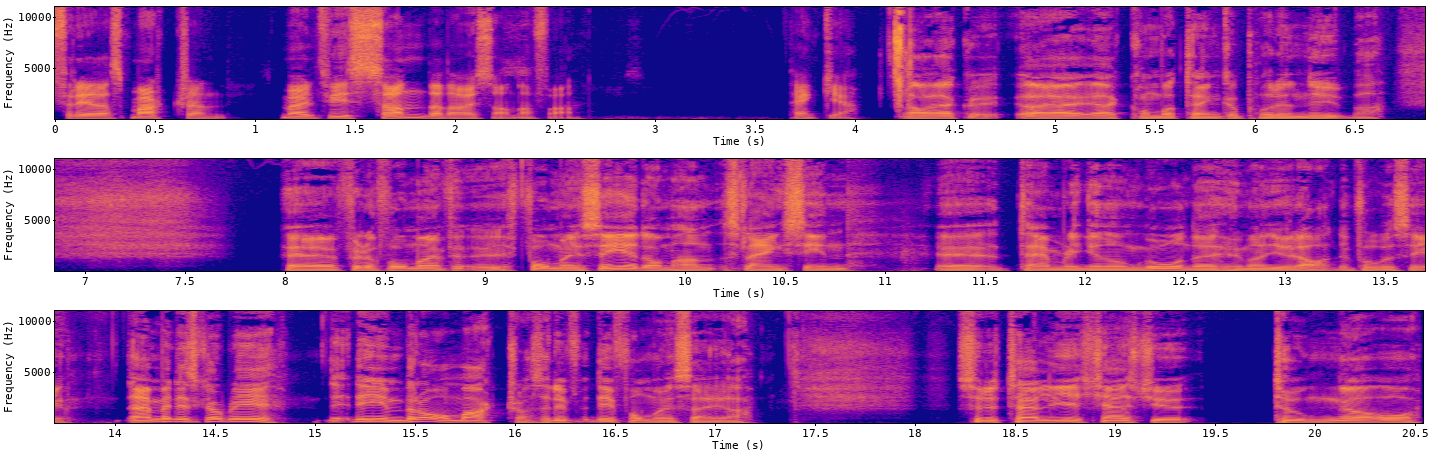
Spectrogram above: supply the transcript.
fredagsmatchen. Möjligtvis söndag då i sådana fall. Tänker jag. Ja, jag, ja, jag, jag kom bara att tänka på det nu bara. Eh, för då får man, får man ju se om han slängs in eh, tämligen omgående hur man gör. Ja, det får vi se. Nej, men det ska bli, det, det är en bra match alltså, det, det får man ju säga. Södertälje känns ju tunga och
